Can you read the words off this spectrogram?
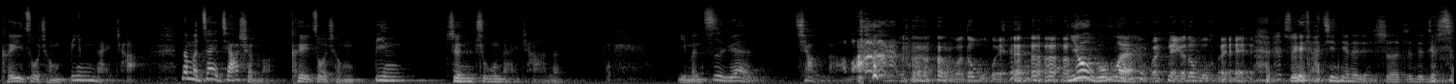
可以做成冰奶茶，那么再加什么可以做成冰珍珠奶茶呢？你们自愿抢答吧。我都不会，你又不会，我哪个都不会。所以他今天的人设真的就是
